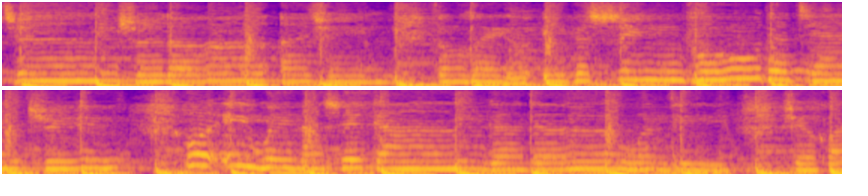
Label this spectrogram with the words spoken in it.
坚持的爱情，总会有一个幸福的结局。我以为那些尴尬的问题，却换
